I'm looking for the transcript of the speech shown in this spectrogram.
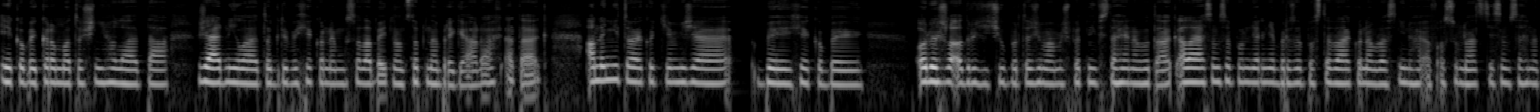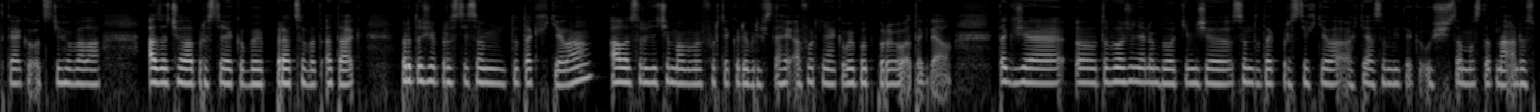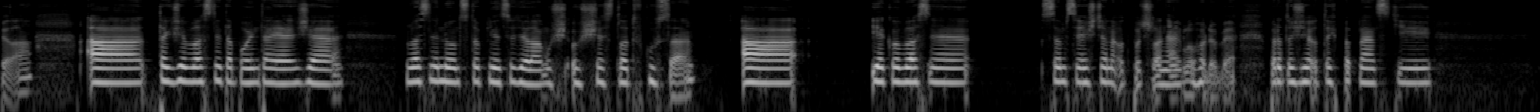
jakoby krom letošního léta žádný léto, kdybych jako nemusela být nonstop na brigádách a tak. A není to jako tím, že bych jakoby odešla od rodičů, protože mám špatný vztahy nebo tak, ale já jsem se poměrně brzo postavila jako na vlastní nohy a v 18 jsem se hnedka jako odstěhovala a začala prostě jakoby pracovat a tak, protože prostě jsem to tak chtěla, ale s rodičem máme furt jako dobrý vztahy a furt mě jakoby podporují a tak dál. Takže uh, to vyloženě jenom bylo tím, že jsem to tak prostě chtěla a chtěla jsem být jako už samostatná a dospělá. A takže vlastně ta pointa je, že vlastně non-stop něco dělám už, už 6 let v kuse a jako vlastně jsem si ještě neodpočla nějak dlouhodobě, protože od těch 15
